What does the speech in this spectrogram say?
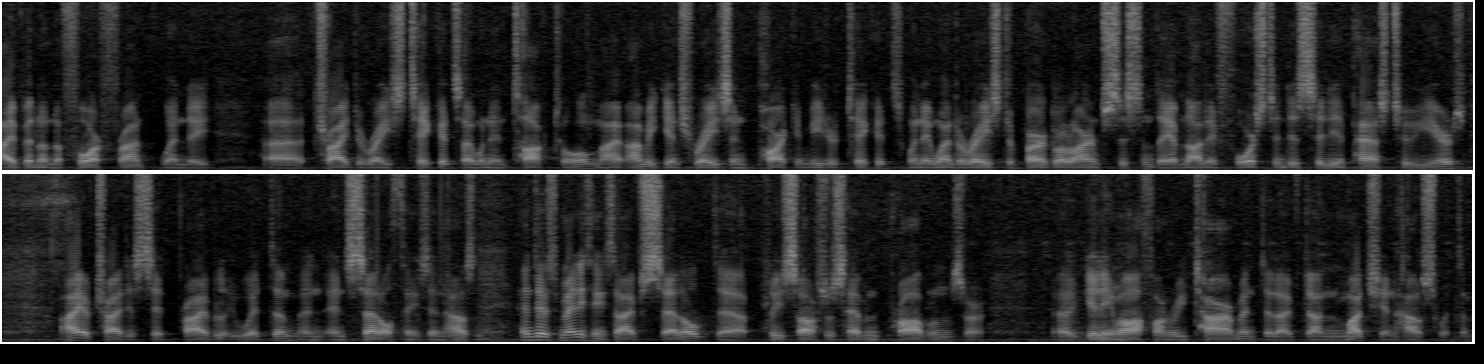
I've been on the forefront when they uh, tried to raise tickets. I went and talked to them. I, I'm against raising parking meter tickets. When they went to raise the burglar alarm system, they have not enforced in this city in the past two years. I have tried to sit privately with them and, and settle things in-house. And there's many things I've settled. Uh, police officers having problems or uh, getting off on retirement that I've done much in-house with them.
